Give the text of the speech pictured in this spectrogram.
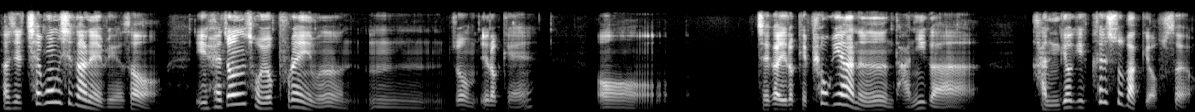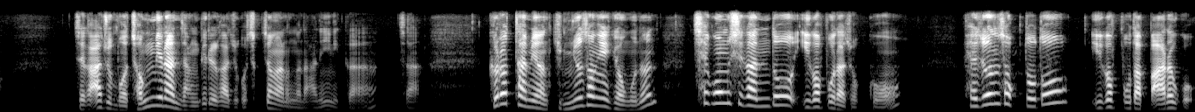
사실 채공 시간에 비해서 이 회전 소요 프레임은 음, 좀 이렇게 어 제가 이렇게 표기하는 단위가 간격이 클 수밖에 없어요. 제가 아주 뭐 정밀한 장비를 가지고 측정하는 건 아니니까. 자, 그렇다면 김유성의 경우는 채공 시간도 이것보다 좋고 회전 속도도 이것보다 빠르고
